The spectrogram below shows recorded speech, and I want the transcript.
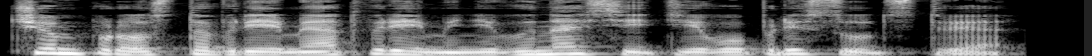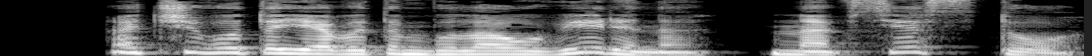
чем просто время от времени выносить его присутствие. Отчего-то я в этом была уверена на все сто.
